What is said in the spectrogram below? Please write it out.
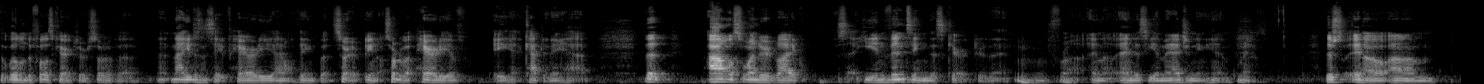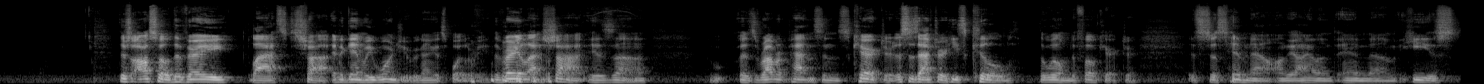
that Willem Dafoe's character is sort of a now he doesn't say parody I don't think but sort of you know sort of a parody of Ahab, Captain Ahab that I almost wondered like is he inventing this character then? From, you know, and is he imagining him? There's you know um, there's also the very last shot and again we warned you we're going to get spoilery. The very last shot is uh, is Robert Pattinson's character. This is after he's killed the Willem Dafoe character. It's just him now on the island and um, he is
